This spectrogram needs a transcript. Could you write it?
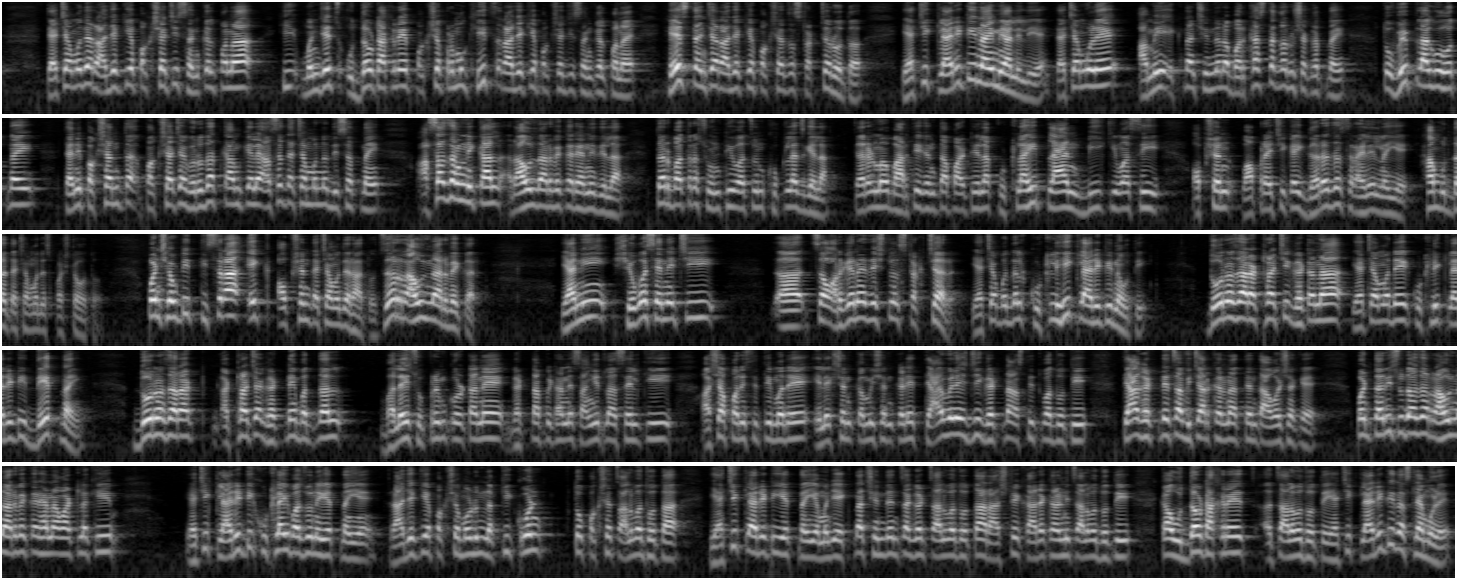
त्याच्यामध्ये राजकीय पक्षाची संकल्पना ही म्हणजेच उद्धव ठाकरे पक्षप्रमुख हीच राजकीय पक्षाची संकल्पना आहे. हेच त्यांच्या राजकीय पक्षाचं स्ट्रक्चर होतं. याची क्लॅरिटी नाही मिळालेली आहे. त्याच्यामुळे आम्ही एकनाथ शिंदेना बरखास्त करू शकत नाही. तो व्हीप लागू होत नाही. त्यांनी पक्षांत पक्षाच्या विरोधात काम केलं असं त्याच्यामधनं दिसत नाही. असा जर निकाल राहुल नार्वेकर यांनी दिला तर मात्र सुंठी वाचून खोकलाच गेला. कारण मग भारतीय जनता पार्टीला कुठलाही प्लॅन बी किंवा सी ऑप्शन वापरायची काही गरजच राहिलेली नाही आहे हा मुद्दा त्याच्यामध्ये स्पष्ट होतो. पण शेवटी तिसरा एक ऑप्शन त्याच्यामध्ये राहतो. जर राहुल नार्वेकर यांनी शिवसेनेची चं ऑर्गनायझेशनल स्ट्रक्चर याच्याबद्दल कुठलीही क्लॅरिटी नव्हती दोन हजार अठराची घटना याच्यामध्ये कुठली क्लॅरिटी देत नाही दोन हजार आठ अठराच्या घटनेबद्दल भलेही सुप्रीम कोर्टाने घटनापीठाने सांगितलं असेल की अशा परिस्थितीमध्ये इलेक्शन कमिशनकडे त्यावेळेस जी घटना अस्तित्वात होती त्या घटनेचा विचार करणं अत्यंत आवश्यक आहे. पण तरीसुद्धा जर राहुल नार्वेकर यांना वाटलं की याची क्लॅरिटी कुठल्याही बाजूने येत नाही आहे राजकीय पक्ष म्हणून नक्की कोण तो पक्ष चालवत होता याची क्लॅरिटी येत नाही आहे म्हणजे एकनाथ शिंदेंचा गट चालवत होता राष्ट्रीय कार्यकारिणी चालवत होती का उद्धव ठाकरे चालवत होते याची क्लॅरिटी नसल्यामुळे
